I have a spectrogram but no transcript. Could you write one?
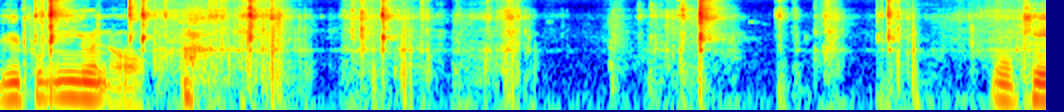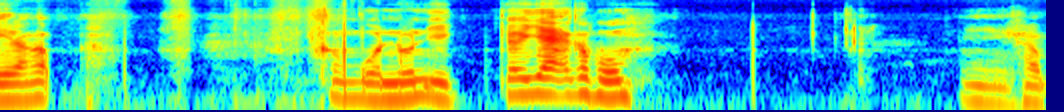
นี่พวกนี้มันออก โอเคแล้วครับ ข้างบนนู้นอีกเยอะแยะครับผม นี่ครับ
